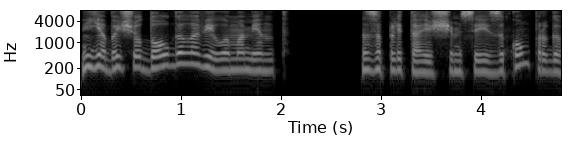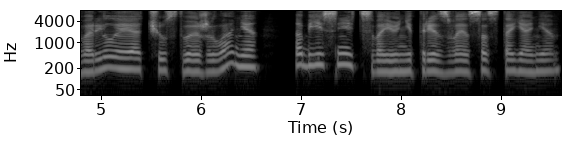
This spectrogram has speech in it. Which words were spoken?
Я бы еще долго ловила момент». Заплетающимся языком проговорила я, чувствуя желание объяснить свое нетрезвое состояние.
